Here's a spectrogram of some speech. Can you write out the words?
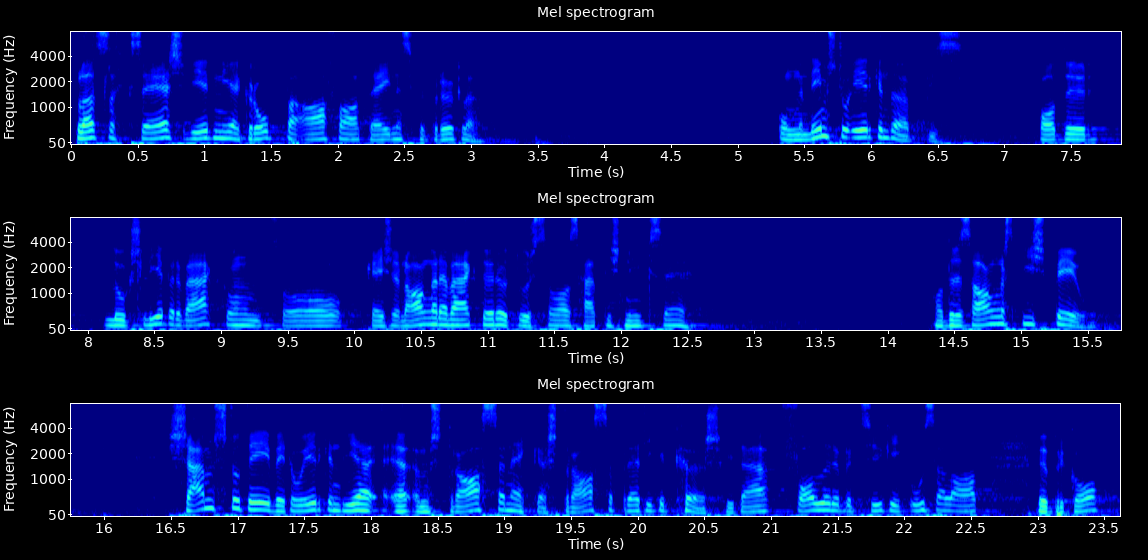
plötzlich siehst, wie eine Gruppe anfängt, eines zu verprügeln. Unternimmst du irgendetwas? Oder schaust lieber weg und so, gehst einen anderen Weg durch und tust so, als hättest du nichts gesehen? Oder ein anderes Beispiel. Schämst du dich, wenn du irgendwie äh, am Strasseneck einen Strassenprediger hörst, wie der voller Überzeugung rauslässt über Gott,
